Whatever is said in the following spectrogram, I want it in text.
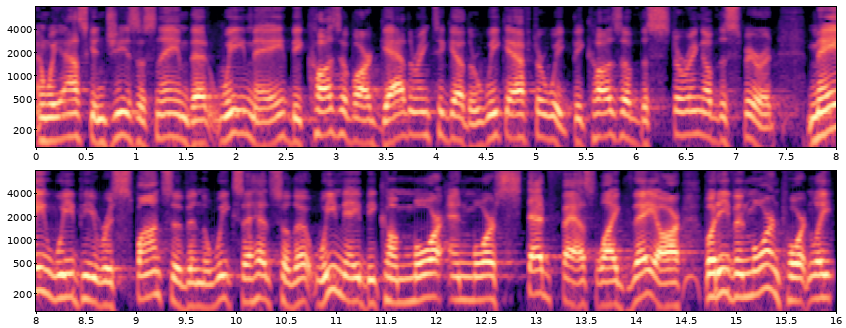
And we ask in Jesus' name that we may, because of our gathering together week after week, because of the stirring of the Spirit, may we be responsive in the weeks ahead so that we may become more and more steadfast like they are, but even more importantly,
